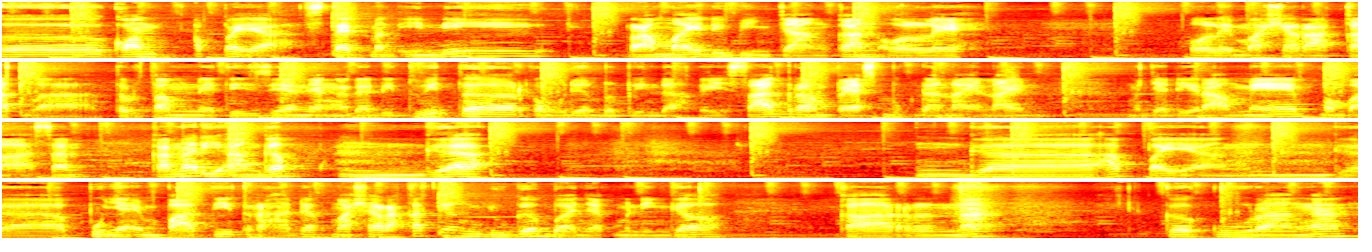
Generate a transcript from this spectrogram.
eh, kon apa ya statement ini ramai dibincangkan oleh oleh masyarakat lah, terutama netizen yang ada di Twitter, kemudian berpindah ke Instagram, Facebook dan lain-lain menjadi rame pembahasan karena dianggap enggak nggak apa ya nggak punya empati terhadap masyarakat yang juga banyak meninggal karena kekurangan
